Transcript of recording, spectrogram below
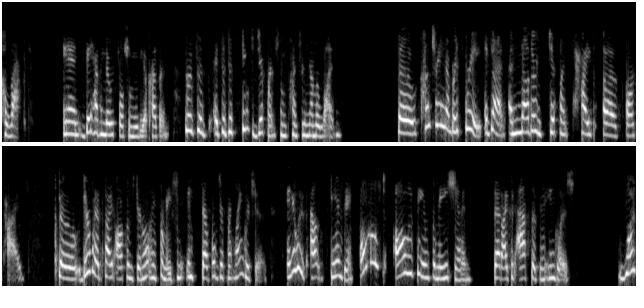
collect. And they have no social media presence. So it's a, it's a distinct difference from country number one. So country number three, again, another different type of archives. So their website offers general information in several different languages. And it was outstanding. Almost all of the information that I could access in English was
